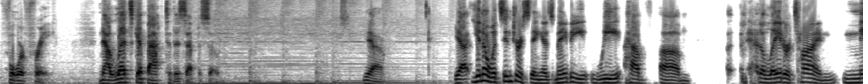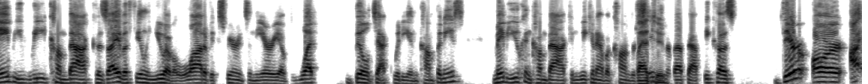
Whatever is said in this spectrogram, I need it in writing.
for free. Now, let's get back to this episode. Yeah. Yeah. You know, what's interesting is maybe we have, um, at a later time, maybe we come back because I have a feeling you have a lot of experience in the area of what builds equity in companies. Maybe you can come back and we can have a conversation about that because there are I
